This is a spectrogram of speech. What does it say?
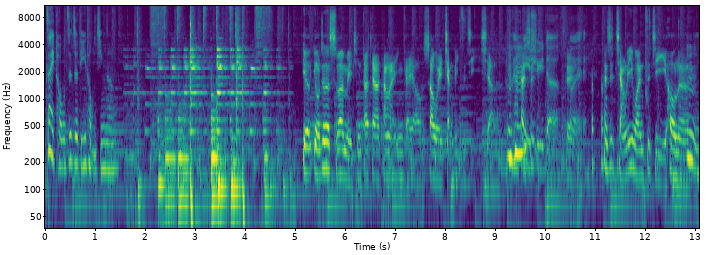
再投资这第一桶金呢？有有这个十万美金，大家当然应该要稍微奖励自己一下了。嗯，必须的。对。但是奖励完自己以后呢，嗯，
